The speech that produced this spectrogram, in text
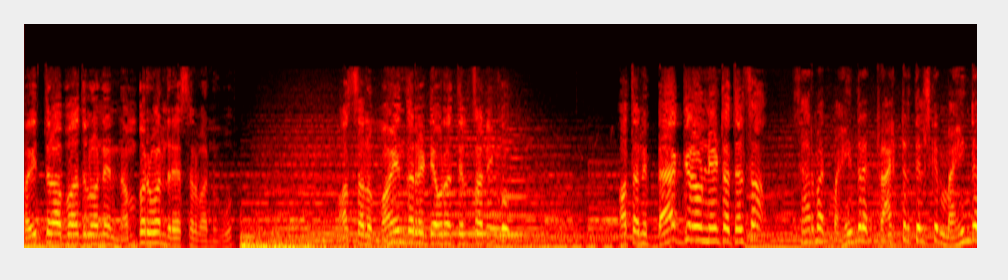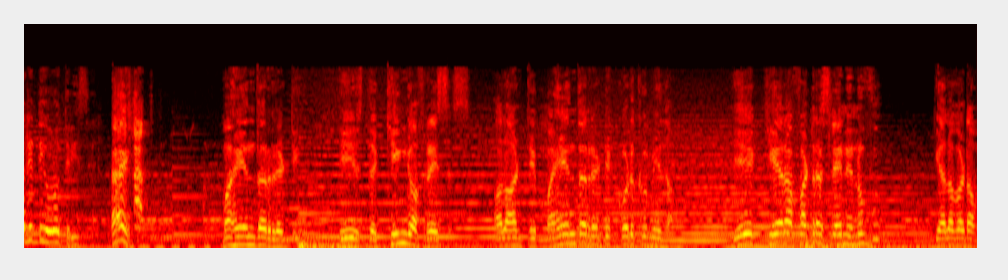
హైదరాబాద్లోనే నంబర్ వన్ రేసర్ వా నువ్వు? అసలు మహేందర్ రెడ్డి ఎవరో తెలుసా నీకు? అతని బ్యాక్గ్రౌండ్ ఏంటో తెలుసా? సార్ మాకు మహేంద్ర ట్రాక్టర్ తెలుసు కానీ మహేందర్ రెడ్డి ఎవరో తెలియదు sir! Mahender Reddy is the king of races అలాంటి మహేందర్ రెడ్డి కొడుకు మీద ఏ కేర్ ఆఫ్ అడ్రస్ లేని నువ్వు? గెలవడం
